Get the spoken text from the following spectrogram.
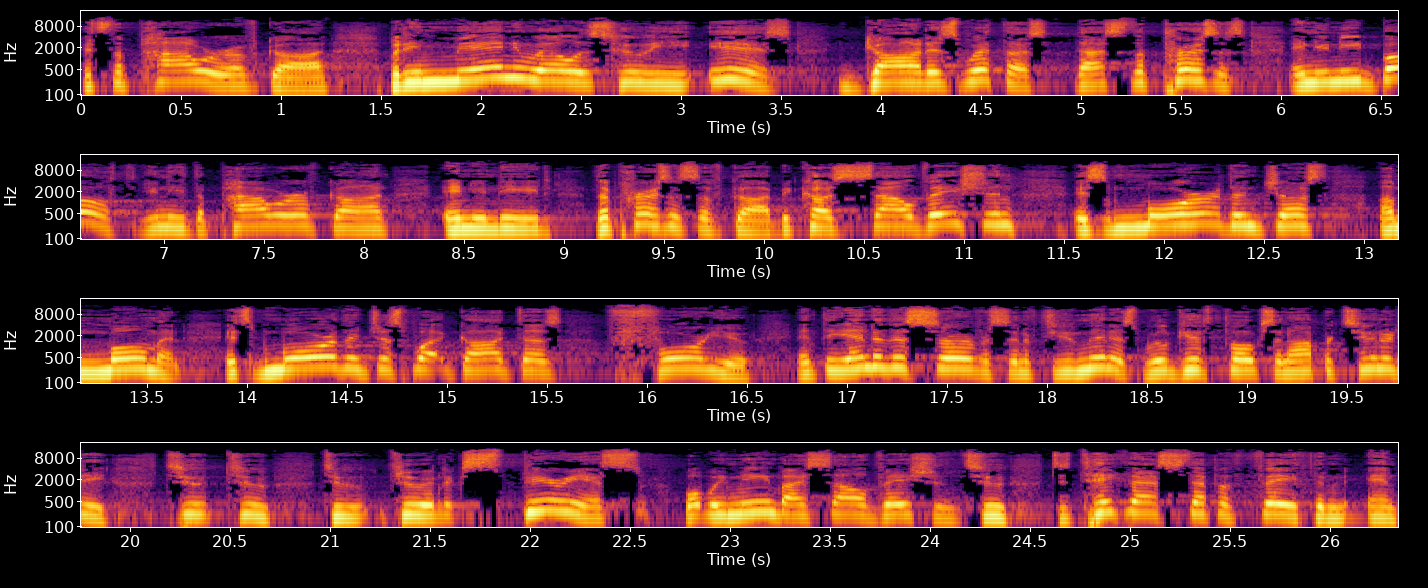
It's the power of God. But Emmanuel is who he is. God is with us. That's the presence. And you need both. You need the power of God and you need the presence of God because salvation is more than just a moment. It's more than just what God does for you. At the end of this service, in a few minutes, we'll give folks an opportunity to, to, to, to experience what we mean by salvation, to, to take that step of faith and, and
